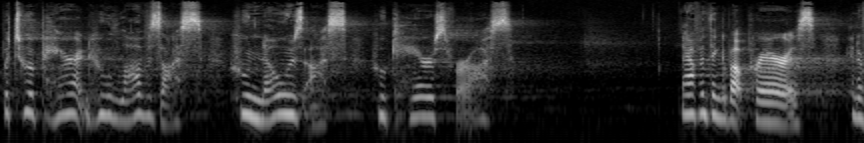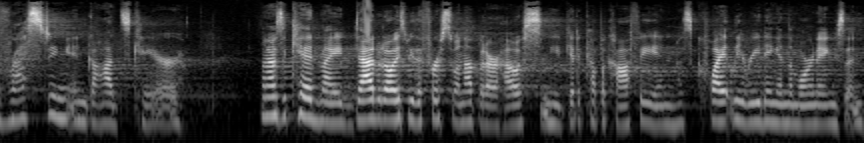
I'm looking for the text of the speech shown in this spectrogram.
but to a parent who loves us, who knows us, who cares for us. I often think about prayer as kind of resting in God's care. When I was a kid, my dad would always be the first one up at our house, and he'd get a cup of coffee and was quietly reading in the mornings. And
